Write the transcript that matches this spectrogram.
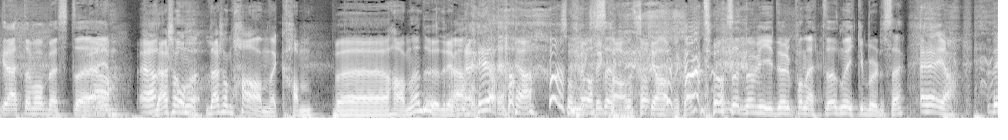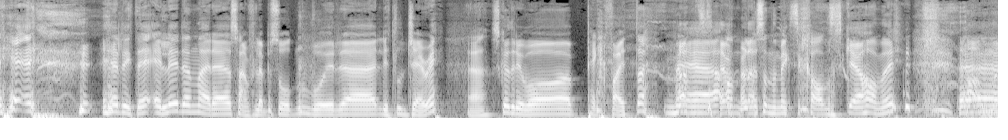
Greit, den var best. eh, Ja, ja. Det er sånn, det er sånn hanekamp-hane du driver med. ja. Sånn meksikansk hanekamp. Du har sett noen videoer på nettet som du ikke burde se. Eh, ja, det er he helt riktig. Eller den derre Seinfeld-episoden hvor eh, Little Jerry Ja. skal drive og peckfighte med Ja, stemmer andre det. sånne meksikanske haner. Hane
